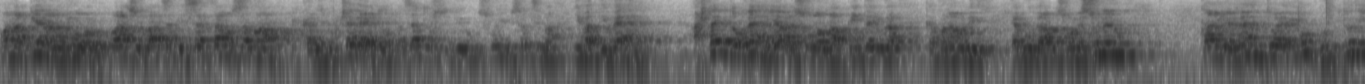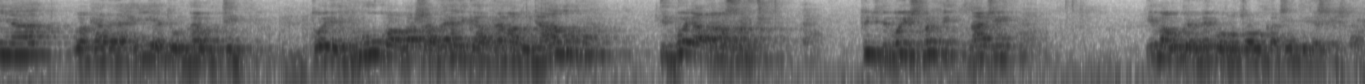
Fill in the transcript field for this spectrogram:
ona pjena na moru, koja će bacati sad tamo sa vama. Kad zbog čega je to? Pa zato što će u svojim srcima imati vehn. A šta je to vehn, ja Rasulallah, pitaju ga, kako navodi Ebu Dawud svome sunenu, kaže vehn, to je hubu dunija wa karahijetu meuti. To je ljubav vaša velika prema dunjaluku i bojazano smrti. Ti ti bojiš smrti, znači ima u tebi nekog lopoluka čim ti ne smiješ tamo.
